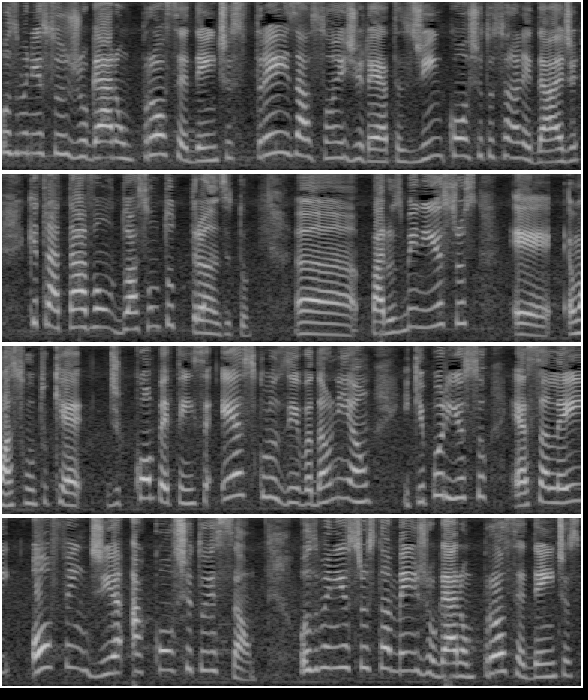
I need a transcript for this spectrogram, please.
os ministros julgaram procedentes três ações diretas de inconstitucionalidade que tratavam do assunto trânsito. Uh, para os ministros, é, é um assunto que é de competência exclusiva da União e que, por isso, essa lei ofendia a Constituição. Os ministros também julgaram procedentes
